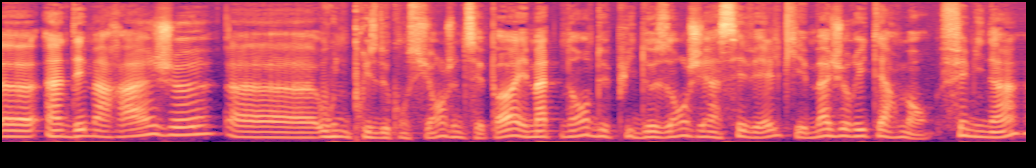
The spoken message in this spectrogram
euh, un démarrage euh, ou une prise de conscience, je ne sais pas. Et maintenant, depuis deux ans, j'ai un CVL qui est majoritairement féminin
